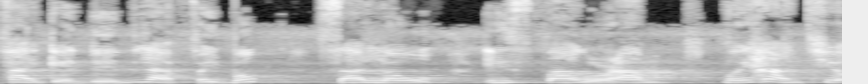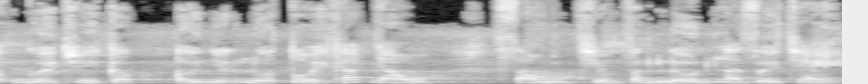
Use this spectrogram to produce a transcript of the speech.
phải kể đến là Facebook, Zalo, Instagram với hàng triệu người truy cập ở những lứa tuổi khác nhau, song chiếm phần lớn là giới trẻ.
